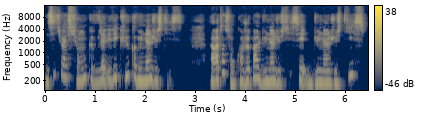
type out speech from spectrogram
une situation que vous avez vécue comme une injustice. Alors attention, quand je parle d'une injustice, c'est d'une injustice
